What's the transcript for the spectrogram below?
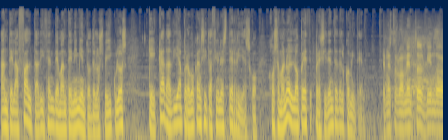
ante la falta, dicen, de mantenimiento de los vehículos que cada día provocan situaciones de riesgo. José Manuel López, presidente del comité. En estos momentos, viendo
